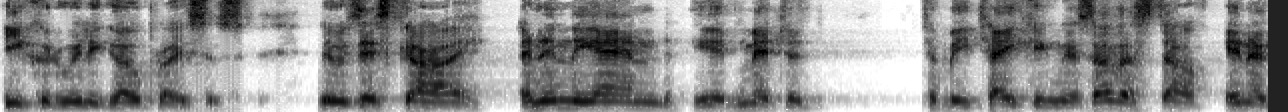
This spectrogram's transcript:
he could really go places. There was this guy. And in the end, he admitted to be taking this other stuff in a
